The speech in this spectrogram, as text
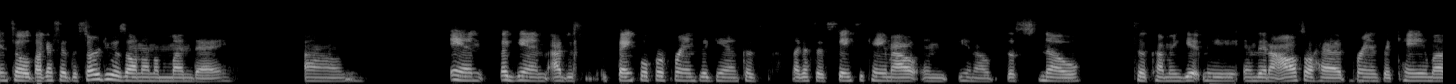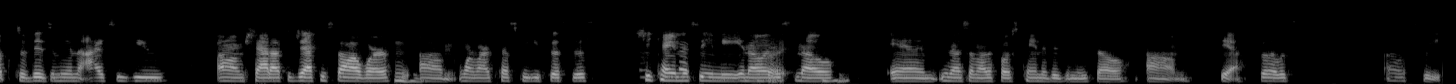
and so like i said the surgery was on on a monday um, and again, I just thankful for friends again because, like I said, Stacy came out and you know the snow to come and get me, and then I also had friends that came up to visit me in the ICU. Um, shout out to Jackie Stallworth, mm-hmm. um, one of our Tuskegee sisters. She came to see me, you know, right. in the snow, mm-hmm. and you know some other folks came to visit me. So um, yeah, so that was, was sweet.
